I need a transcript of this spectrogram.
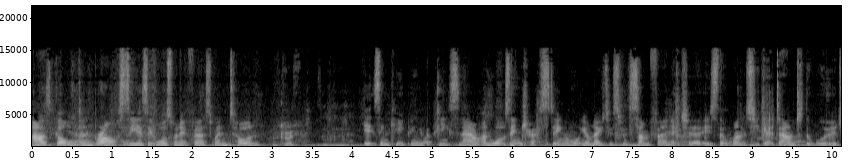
as gold and brassy as it was when it first went on. Okay. It's in keeping with the piece now. And what's interesting and what you'll notice with some furniture is that once you get down to the wood,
